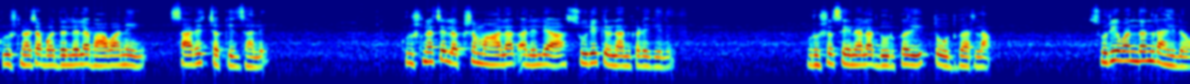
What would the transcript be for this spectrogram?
कृष्णाच्या बदललेल्या भावाने सारेच चकित झाले. कृष्णाचे लक्ष महालात आलेल्या सूर्यकिरणांकडे गेले. वृषसेनाला दूर करीत तो उद्गारला सूर्यवंदन राहिलं.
